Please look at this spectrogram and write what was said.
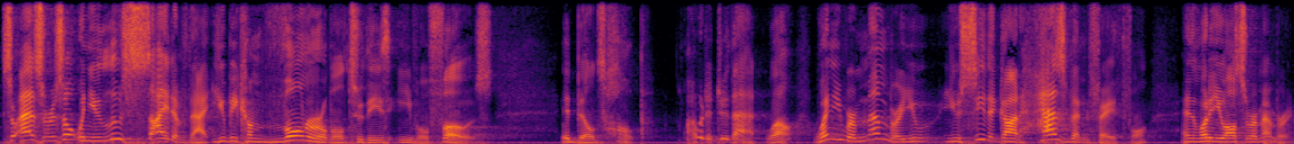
So, as a result, when you lose sight of that, you become vulnerable to these evil foes it builds hope. Why would it do that? Well, when you remember, you, you see that God has been faithful. And what are you also remembering?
